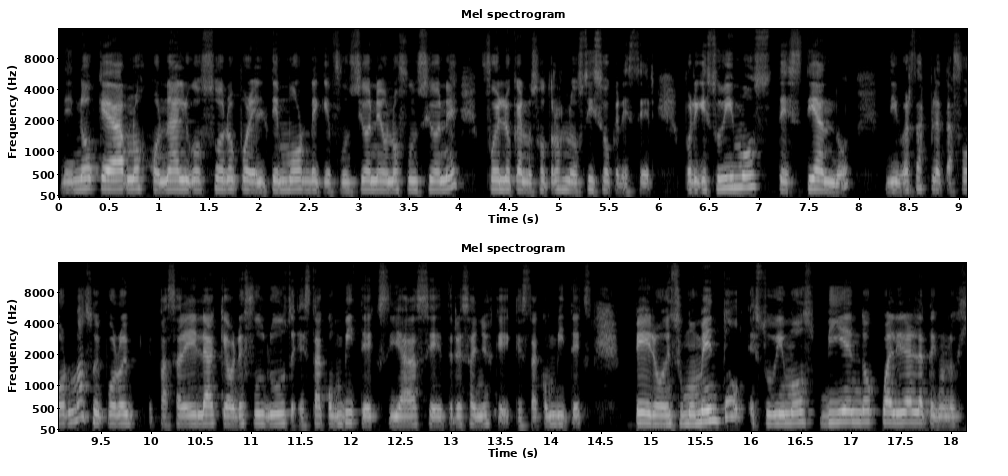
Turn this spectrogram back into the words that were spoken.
de no quedarnos con algo solo por el temor de que funcione o no funcione fue lo que a nosotros nos hizo crecer, porque estuvimos testeando diversas plataformas, hoy por hoy Pasarela, que ahora es Foodloose, está con Vitex, ya hace tres años que, que está con Vitex, pero en su momento estuvimos viendo cuál era la tecnología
